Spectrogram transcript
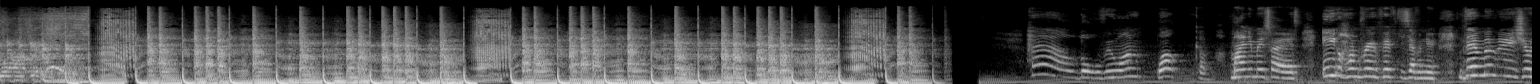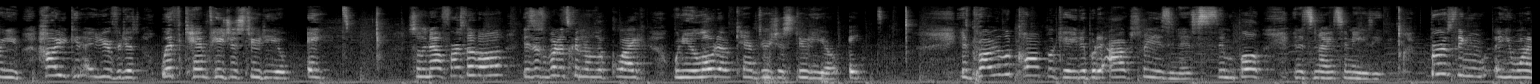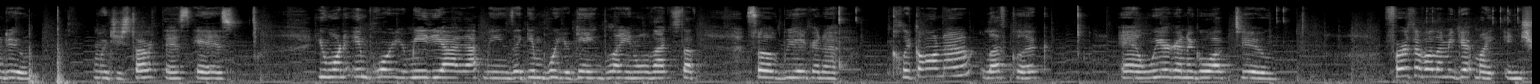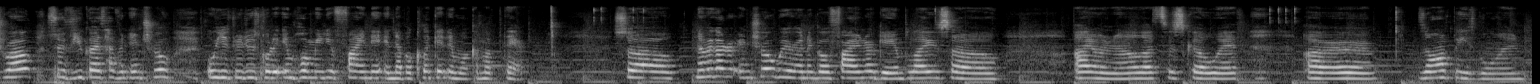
Hello everyone, welcome. My name is Firedust, 857 here. Today I'm going to be showing you how you can edit your videos with Camtasia Studio 8. So now first of all, this is what it's going to look like when you load up Camtasia Studio 8. It probably look complicated, but it actually isn't. It's simple and it's nice and easy. First thing that you want to do once you start this is you want to import your media. That means like import your gameplay and all that stuff. So we are gonna click on that, left click, and we are gonna go up to. First of all, let me get my intro. So if you guys have an intro, all you have to do is go to import media, find it, and double click it, and we'll come up there. So now we got our intro. We're gonna go find our gameplay. So I don't know. Let's just go with our zombies one.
